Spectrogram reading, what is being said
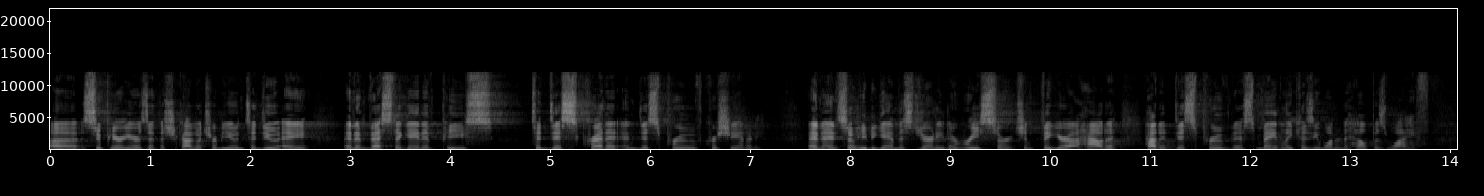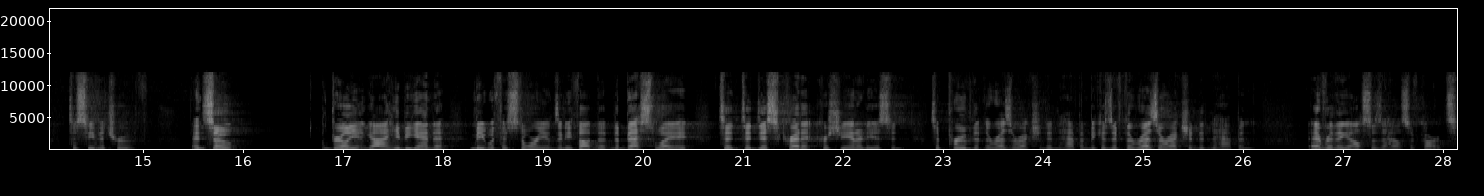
uh, superiors at the Chicago Tribune to do a, an investigative piece to discredit and disprove Christianity. And, and so he began this journey to research and figure out how to, how to disprove this, mainly because he wanted to help his wife to see the truth. And so, brilliant guy, he began to meet with historians, and he thought that the best way to, to discredit Christianity is to, to prove that the resurrection didn't happen. Because if the resurrection didn't happen, everything else is a house of cards.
